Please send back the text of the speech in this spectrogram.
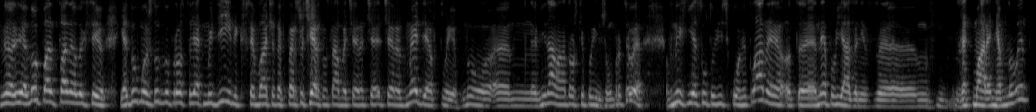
Ну, ні, ну пан, пане Олексію, я думаю, що тут ви просто як медійник все бачите в першу чергу саме через, через, медіа вплив. Ну е, війна вона трошки по-іншому працює. В них є суто військові плани, от е, не пов'язані з е, затьмаренням новин.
